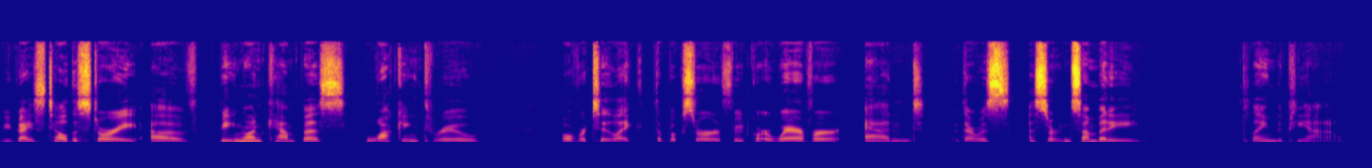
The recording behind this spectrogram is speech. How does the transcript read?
you guys tell the story of being on campus, walking through over to like the bookstore or food court or wherever, and there was a certain somebody playing the piano.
